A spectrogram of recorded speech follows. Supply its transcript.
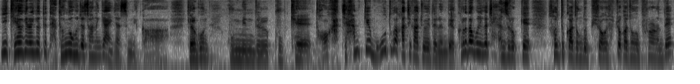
이 개혁이라는 게 대통령 혼자서 하는 게 아니지 않습니까? 결국은 국민들, 국회 더 같이 함께 모두가 같이 가져야 되는데 그러다 보니까 자연스럽게 설득 과정도 필요하고 협조 과정도 필요하는데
